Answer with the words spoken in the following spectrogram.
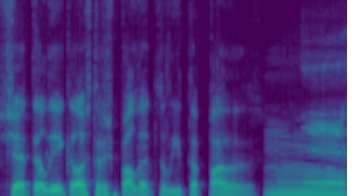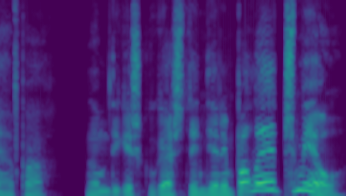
Exceto ali aquelas três paletas ali tapadas. É, pá. Não me digas que o gajo tem dinheiro em paletes, meu.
